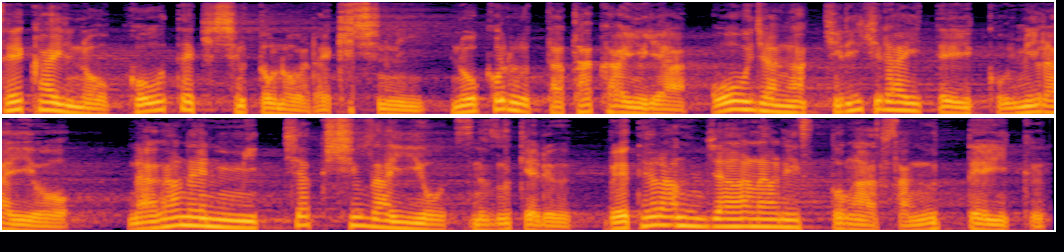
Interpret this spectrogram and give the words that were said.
世界の公的種との歴史に残る戦いや王者が切り開いていく未来を長年密着取材を続けるベテランジャーナリストが探っていく。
